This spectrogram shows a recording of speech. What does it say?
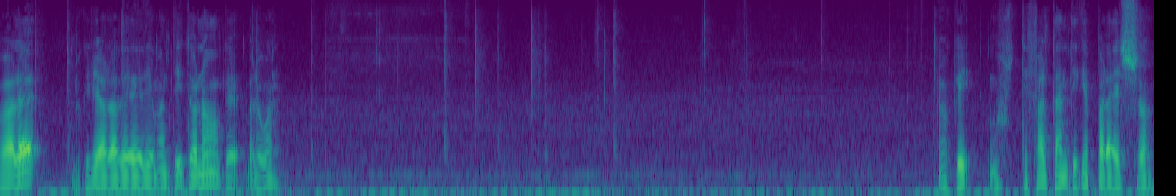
vale. Yo quería la de diamantito, ¿no? Pero bueno Ok Uf, te faltan tickets para eso.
